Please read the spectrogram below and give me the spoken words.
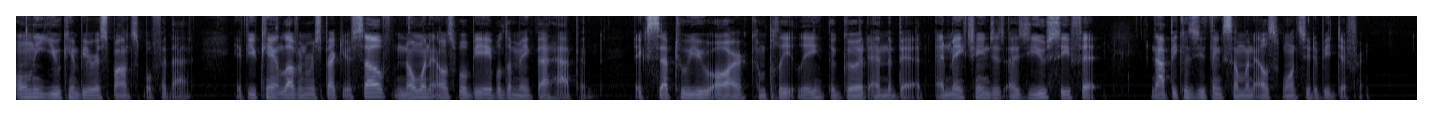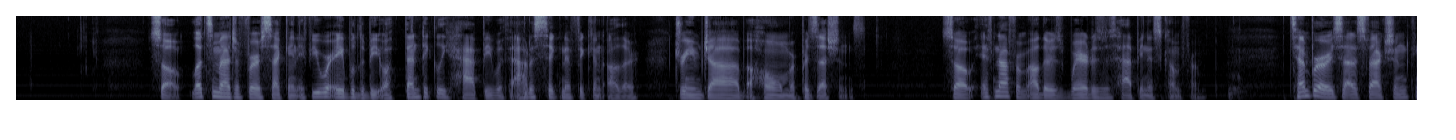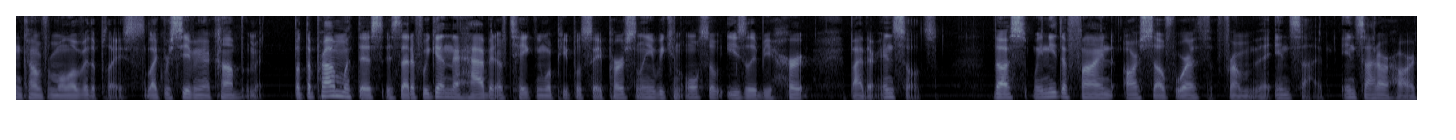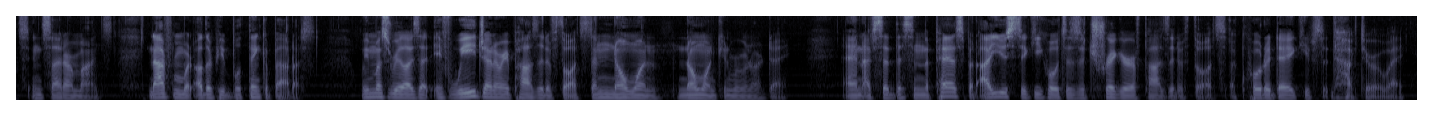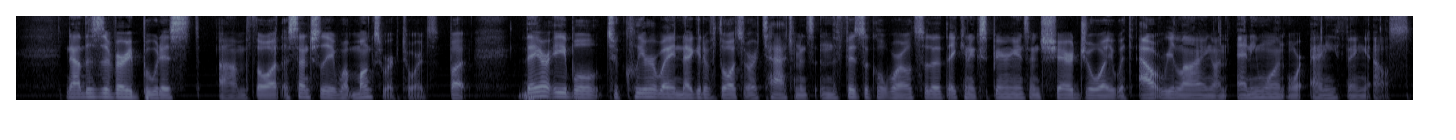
Only you can be responsible for that. If you can't love and respect yourself, no one else will be able to make that happen. Accept who you are completely, the good and the bad, and make changes as you see fit, not because you think someone else wants you to be different. So, let's imagine for a second if you were able to be authentically happy without a significant other, dream job, a home, or possessions. So, if not from others, where does this happiness come from? Temporary satisfaction can come from all over the place, like receiving a compliment. But the problem with this is that if we get in the habit of taking what people say personally, we can also easily be hurt by their insults. Thus, we need to find our self worth from the inside, inside our hearts, inside our minds, not from what other people think about us. We must realize that if we generate positive thoughts, then no one, no one can ruin our day. And I've said this in the past, but I use sticky quotes as a trigger of positive thoughts. A quote a day keeps the doctor away. Now, this is a very Buddhist um, thought, essentially what monks work towards, but they are able to clear away negative thoughts or attachments in the physical world so that they can experience and share joy without relying on anyone or anything else.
